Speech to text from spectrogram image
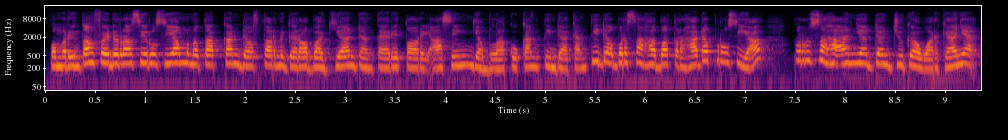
Pemerintah Federasi Rusia menetapkan daftar negara bagian dan teritori asing yang melakukan tindakan tidak bersahabat terhadap Rusia, perusahaannya, dan juga warganya.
